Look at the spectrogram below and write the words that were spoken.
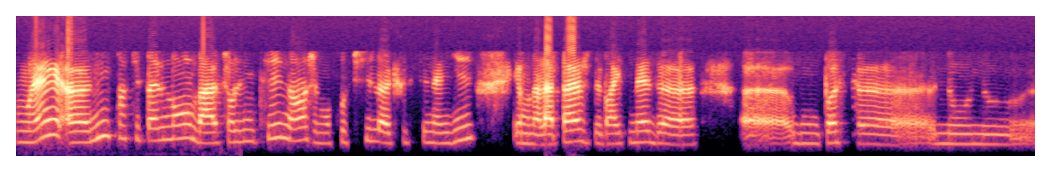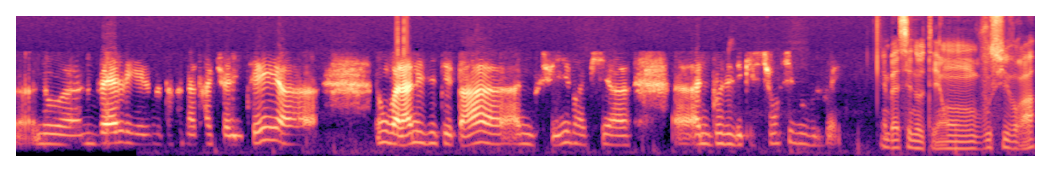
Ouais, euh, nous principalement bah, sur LinkedIn, hein, j'ai mon profil euh, Christine Anguy et on a la page de BrightMed euh, euh, où on poste nos, nos, nouvelles et notre, actualité. donc voilà, n'hésitez pas à nous suivre et puis à nous poser des questions si vous voulez. Eh ben c'est noté, on vous suivra.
